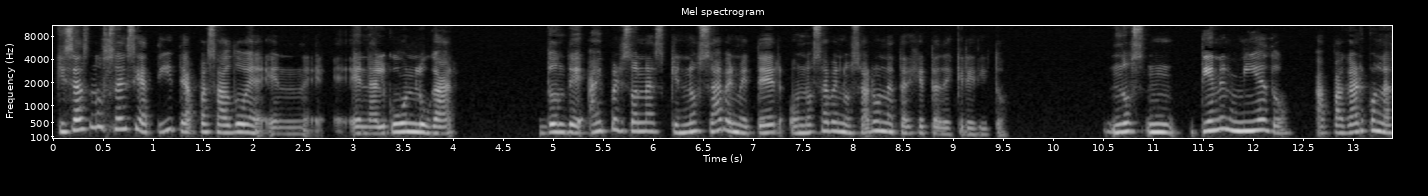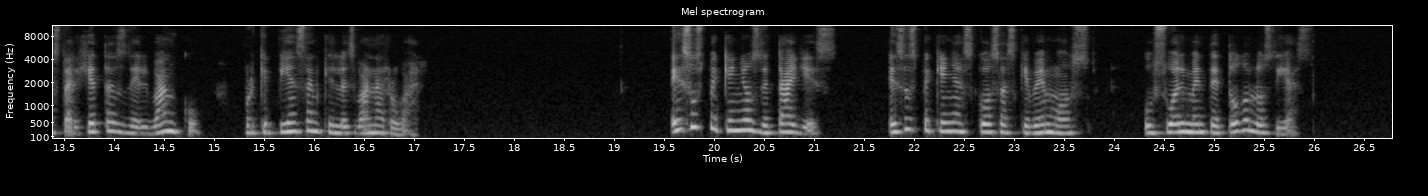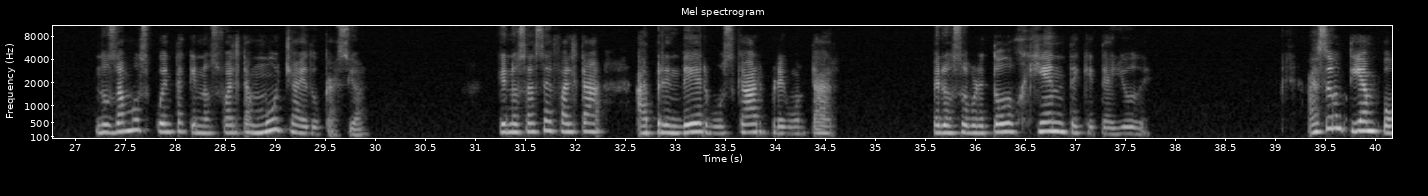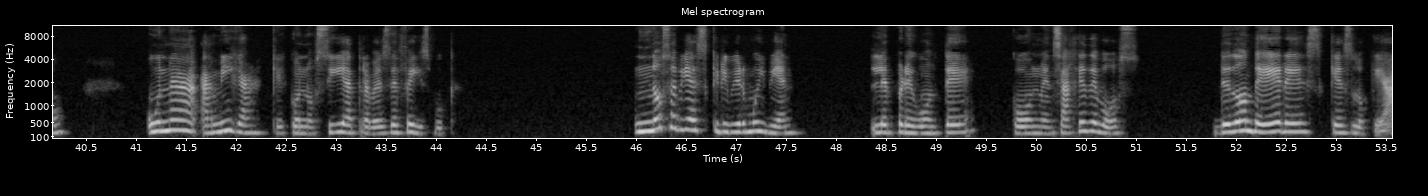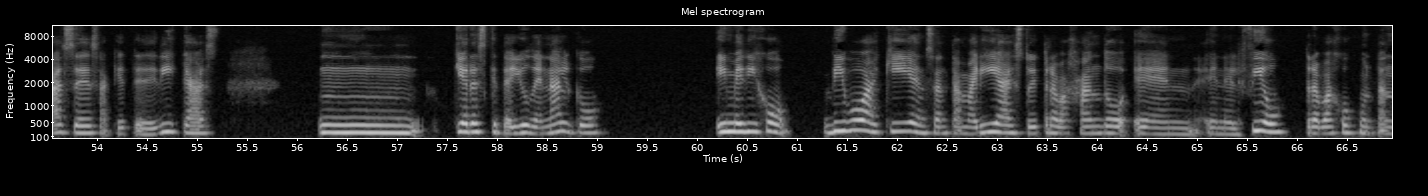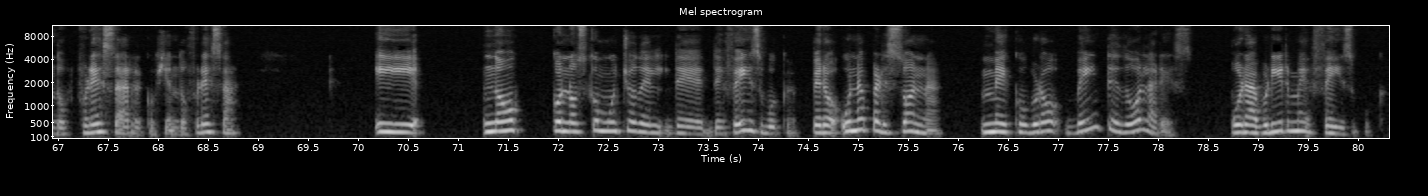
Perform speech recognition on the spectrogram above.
Quizás no sé si a ti te ha pasado en, en, algún lugar donde hay personas que no saben meter o no saben usar una tarjeta de crédito. Tienen miedo a pagar con las tarjetas del banco porque piensan que les van a robar esos pequeños detalles, esas pequeñas cosas que vemos usualmente todos los días, nos damos cuenta que nos falta mucha educación, que nos hace falta aprender, buscar, preguntar, pero sobre todo gente que te ayude. Hace un tiempo, una amiga que conocí a través de Facebook no sabía escribir muy bien, le pregunté con mensaje de voz de dónde eres, qué es lo que haces, a qué te dedicas, mm, quieres que te ayude en algo. Y me dijo, vivo aquí en Santa María, estoy trabajando en, en el FIO, trabajo juntando fresa, recogiendo fresa. Y no conozco mucho de, de, de Facebook, pero una persona me cobró 20 dólares por abrirme Facebook.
